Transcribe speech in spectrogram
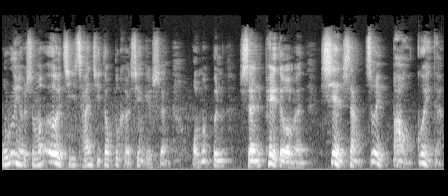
无论有什么恶疾残疾都不可献给神，我们不能，神配得我们献上最宝贵的，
